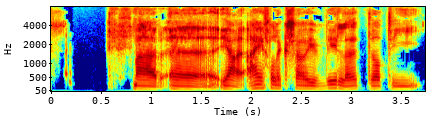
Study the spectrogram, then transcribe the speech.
maar uh, ja, eigenlijk zou je willen dat die,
